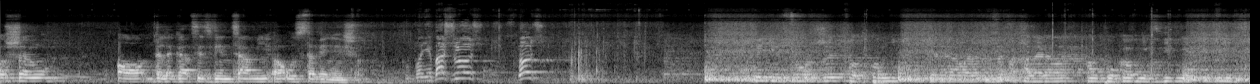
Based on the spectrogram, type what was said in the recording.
Proszę o delegację z wieńcami o ustawienie się. Kompanie baczność, skocz! Wieniec złoży pod pomnikiem generała Józefa Halera pan pułkownik Zbigniew Wiedźmiński.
